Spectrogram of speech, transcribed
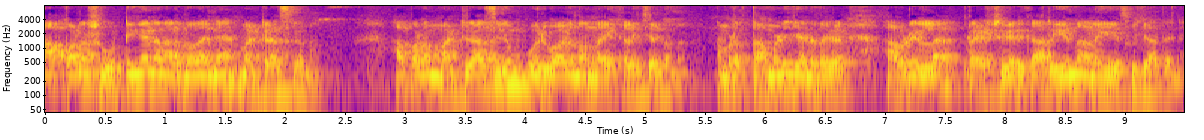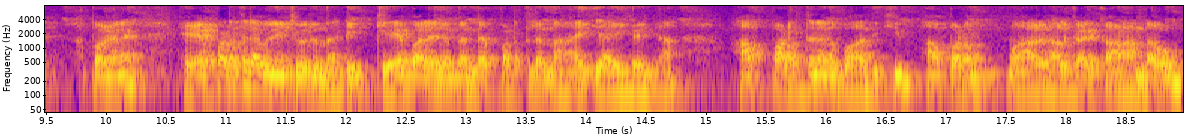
ആ പടം ഷൂട്ടിംഗ് തന്നെ നടന്നത് തന്നെ മദ്രാസിലാണ്. ആ പടം മദ്രാസിലും ഒരുപാട് നന്നായി കളിച്ചുള്ളതാണ് നമ്മുടെ തമിഴ് ജനത അവിടെയുള്ള പ്രേക്ഷകർക്ക് അറിയുന്നതാണ് ഈ സുജാതനെ. അപ്പോൾ അങ്ങനെ എ പടത്തിൽ അഭിനയിച്ച ഒരു നടി കെ ബാലചന്ദ്രന്റെ പടത്തിലെ നായികയായി കഴിഞ്ഞാൽ ആ പടത്തിനെ അത് ബാധിക്കും. ആ പടം ആൾക്കാർ കാണാണ്ടാവും.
